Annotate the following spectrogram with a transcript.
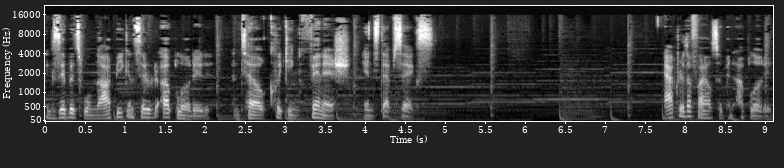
Exhibits will not be considered uploaded until clicking Finish in step 6. After the files have been uploaded,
